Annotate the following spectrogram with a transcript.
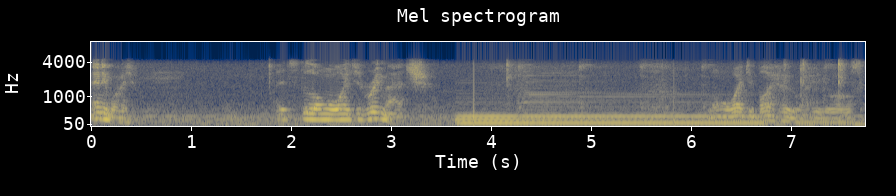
Anyway, it's the long-awaited rematch. Awaited by who, I hear you ask?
